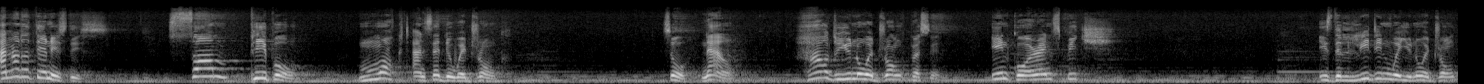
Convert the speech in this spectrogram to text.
Another thing is this some people mocked and said they were drunk. So now, how do you know a drunk person? Incoherent speech is the leading way you know a drunk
